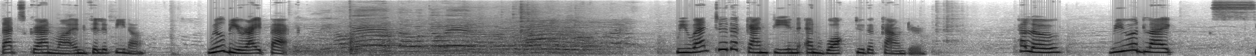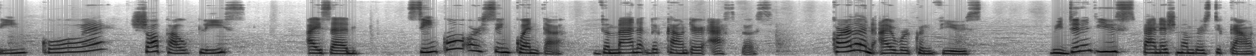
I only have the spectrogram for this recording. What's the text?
That's grandma in Filipino. We'll be right back. We went to the canteen and walked to the counter. Hello, we would like cinco eh? siopao, please. I said, Cinco or cincuenta? The man at the counter asked us. Carla and I were confused. We didn't use Spanish numbers to count,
